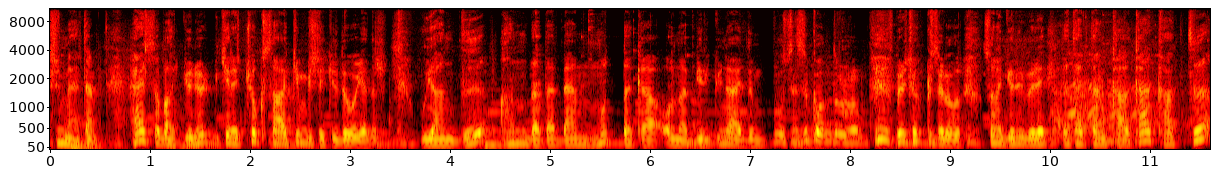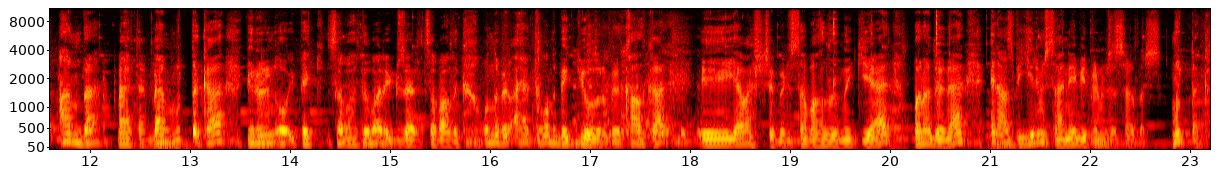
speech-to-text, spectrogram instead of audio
Şimdi Meltem, her sabah Gönül bir kere çok sakin bir şekilde uyanır. Uyandığı anda da ben mutlaka ona bir günaydın bu sesi kondururum. Böyle çok güzel olur. Sonra Gönül böyle yataktan kalkar, kalktığı anda Meltem ben mutlaka Gönül'ün o ipek sabahlığı var ya güzel sabahlık. Onunla böyle ayakta onu bekliyor olurum böyle kalkar. e, yavaşça böyle sabahlığını giyer, bana döner. En az bir 20 saniye birbirimize sarılırız. Mutlaka.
